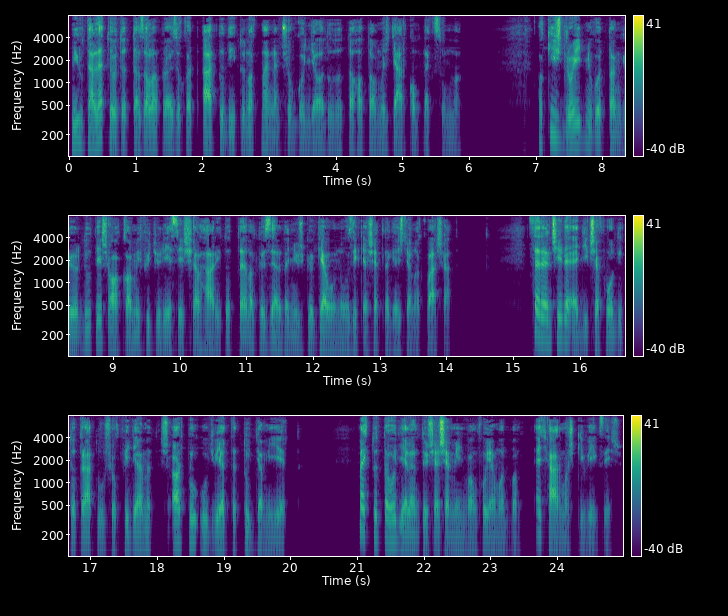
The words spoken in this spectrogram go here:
Miután letöltötte az alaprajzokat, ártudítónak már nem sok gondja adódott a hatalmas gyárkomplexummal. A kis droid nyugodtan gördült és alkalmi fütyűrészéssel hárította el a közelbe nyüzsgő geonózik esetleges gyanakvását. Szerencsére egyik se fordított rá túl sok figyelmet, és Artú úgy vélte, tudja miért. Megtudta, hogy jelentős esemény van folyamatban, egy hármas kivégzés.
